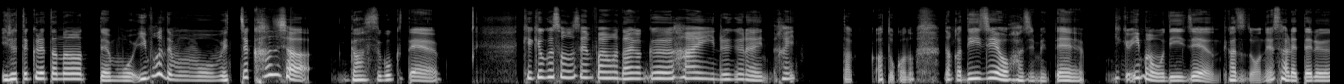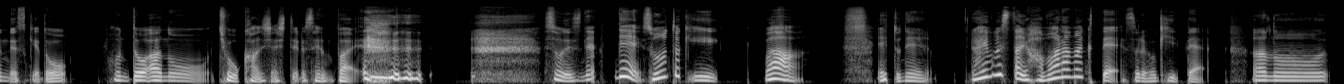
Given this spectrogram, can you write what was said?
入れてくれたなって、もう今でももうめっちゃ感謝がすごくて、結局その先輩は大学入るぐらい、入った後かな、なんか DJ を始めて、結局今も DJ 活動ね、されてるんですけど、本当あの、超感謝してる先輩。そうですね。で、その時は、えっとね、ライブスターにはまらなくて、それを聞いて。あのー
